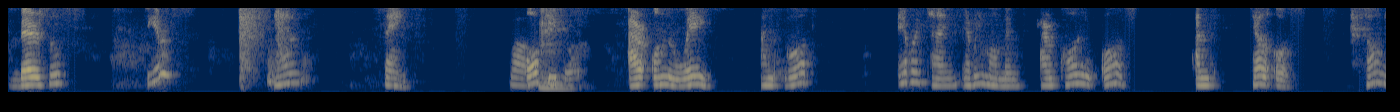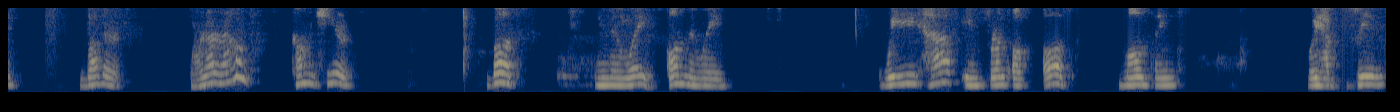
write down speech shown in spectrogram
versus fears and faith? Wow. All mm. people are on the way, and God, every time, every moment, are calling us and tell us, son, daughter, turn around, come here. But in the way, on the way, we have in front of us mountains. We have to swim.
